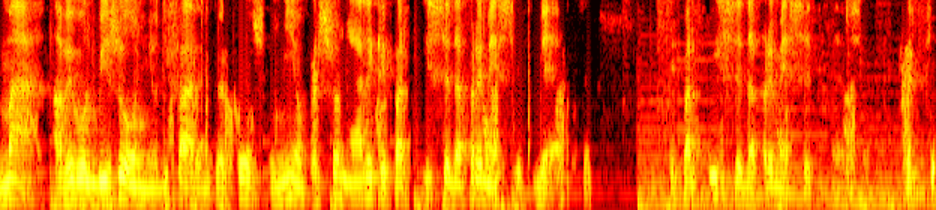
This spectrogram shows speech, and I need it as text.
ma avevo il bisogno di fare un percorso mio personale che partisse da premesse diverse, che partisse da premesse diverse, perché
